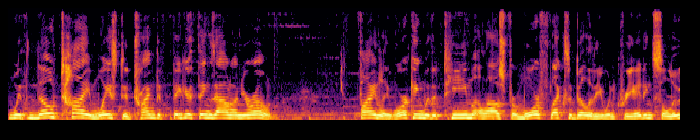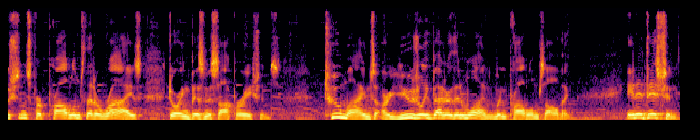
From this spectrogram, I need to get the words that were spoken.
with no time wasted trying to figure things out on your own. finally, working with a team allows for more flexibility when creating solutions for problems that arise during business operations. Two minds are usually better than one when problem solving. In addition,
